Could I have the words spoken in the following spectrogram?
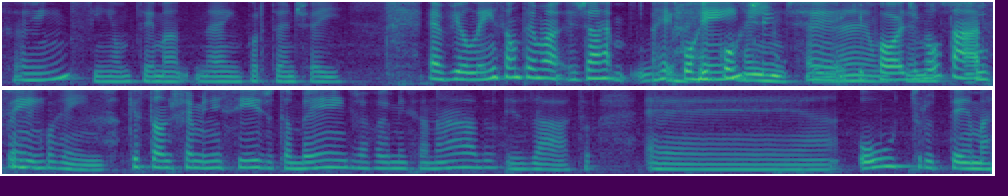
Sim. Sim, é um tema né, importante aí. É, violência é um tema já recorrente, recorrente é, né? que pode um voltar, sim. Recorrente. Questão de feminicídio também, que já foi mencionado. Exato. É... Outro tema,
